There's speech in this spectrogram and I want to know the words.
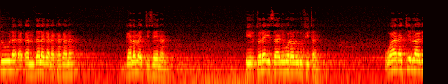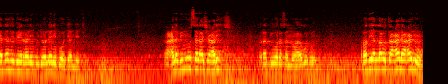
duula dhaqan dalagan akka kana ganama itti seenan dhiirtolee isaanii warra lulu fixan waan achirraa gadafe beerranii ijoollee ni booji'an jechuudha. عن أبي موسى الأشعري ربي ورسنها قولوا رضي الله تعالى عنه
